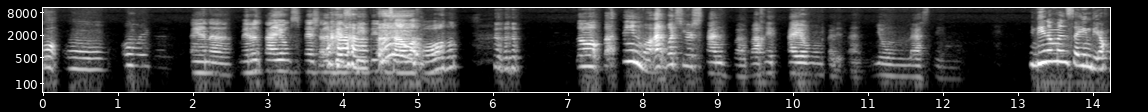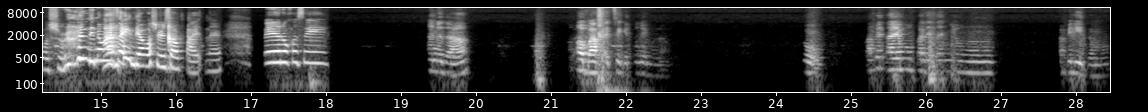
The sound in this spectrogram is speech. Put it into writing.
Oo. Oh my God. Ayan na, tayong special guest dito yung asawa ko. so, ba, tingin mo, what's your stand ba? Bakit ayaw mong palitan yung last name mo? Hindi naman sa hindi ako sure. hindi naman sa hindi ako sure sa partner. Pero kasi, Ano daw? Oh, bakit? Sige, tuloy mo lang. Go. Bakit ayaw mong palitan yung apelido mo?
